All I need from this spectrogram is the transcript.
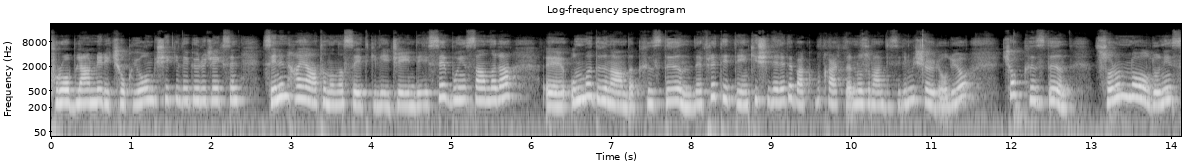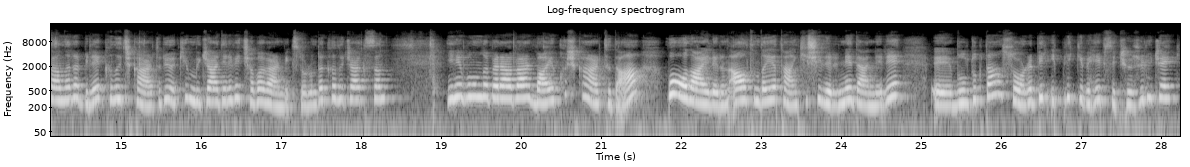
problemleri çok yoğun bir şekilde göreceksin. Senin hayatını nasıl etkileyeceğinde ise bu insanlara e, ummadığın anda kızdığın, nefret ettiğin kişilere de bak bu kartların o zaman dizilimi şöyle oluyor. Çok kızdığın, sorunlu olduğun insanlara bile kılıç kartı diyor ki mücadele ve çaba vermek zorunda kalacaksın. Yine bununla beraber baykuş kartı da bu olayların altında yatan kişilerin nedenleri e, bulduktan sonra bir iplik gibi hepsi çözülecek.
